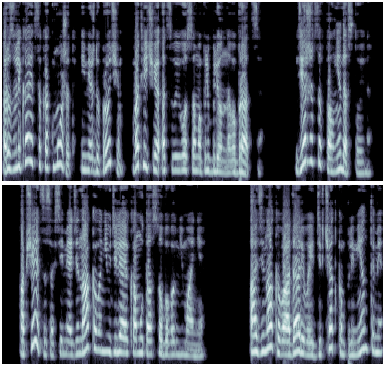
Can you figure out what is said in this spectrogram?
Развлекается как может и, между прочим, в отличие от своего самовлюбленного братца, держится вполне достойно. Общается со всеми одинаково, не уделяя кому-то особого внимания. одинаково одаривает девчат комплиментами,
